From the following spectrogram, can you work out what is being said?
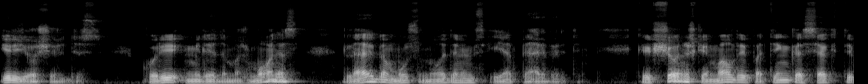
ir jo širdis, kuri, mylėdama žmonės, leido mūsų nuodėmėms ją perverti. Krikščioniškai maldai patinka sekti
